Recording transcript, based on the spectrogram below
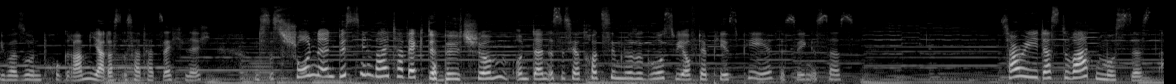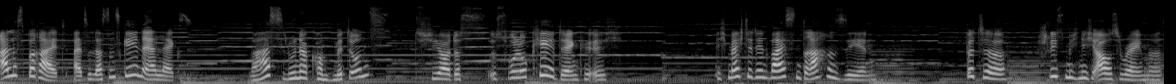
über so ein Programm. Ja, das ist er tatsächlich. Und es ist schon ein bisschen weiter weg, der Bildschirm. Und dann ist es ja trotzdem nur so groß wie auf der PSP. Deswegen ist das... Sorry, dass du warten musstest. Alles bereit. Also lass uns gehen, Alex. Was? Luna kommt mit uns? Tja, das ist wohl okay, denke ich. Ich möchte den weißen Drachen sehen. Bitte, schließ mich nicht aus, Ramus.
